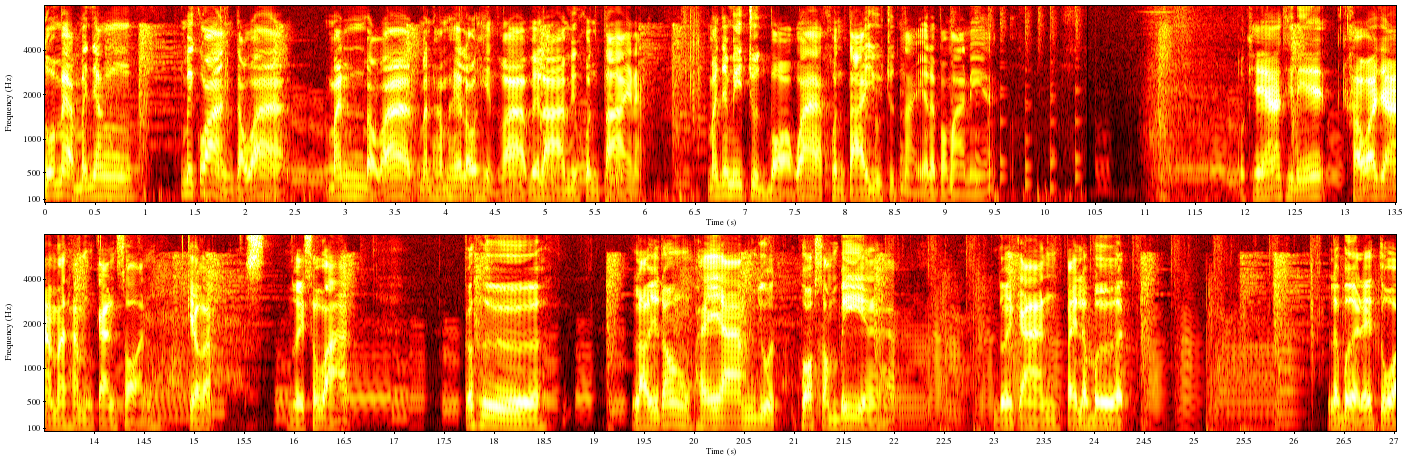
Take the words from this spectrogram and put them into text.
ตัวแมปมันยังไม่กว้างแต่ว่ามันแบบว่ามันทำให้เราเห็นว่าเวลามีคนตายน่ะมันจะมีจุดบอกว่าคนตายอยู่จุดไหนอะไรประมาณนี้โอเคฮะทีนี้เขาก็จะมาทำการสอนเกี่ยวกับหน่วยสวัสดก็คือ เราจะต้องพยายามหยุดพวกซอมบี้นะครับ โดยการไประเบิด ระเบิดได้ตัว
